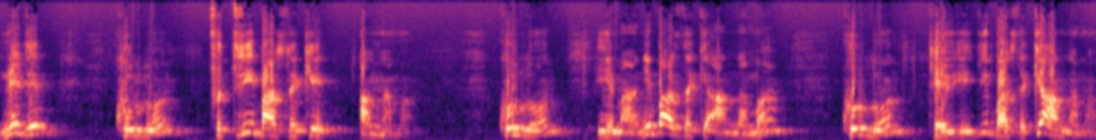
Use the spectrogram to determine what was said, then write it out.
Nedir? Kulluğun fıtri bazdaki anlamı. Kulluğun imani bazdaki anlamı, kulluğun tevhidi bazdaki anlamı.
